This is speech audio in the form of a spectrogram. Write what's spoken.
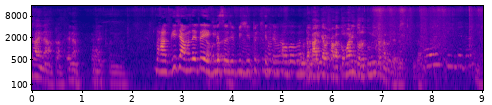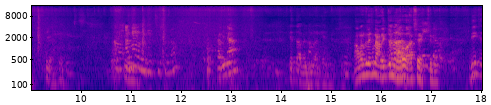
খায় না ওটা। এ ভাগ্যিস আমাদের এটা এগলেস হয়েছে পিসি একটু খেতে ওটা কালকে আবার সকাল তোমারই তোর তো খাবে যাবে আমি আমি দিচ্ছি শোনো। খাবি না? খেতে হবে না আমরা খেয়ে আমাদের এখানে আরেকজন বড় আছে অ্যাকচুয়ালি দিতে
